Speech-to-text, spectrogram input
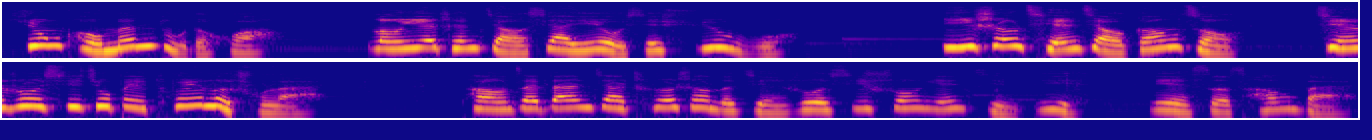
胸口闷堵的慌。冷夜晨脚下也有些虚无，医生前脚刚走。简若曦就被推了出来，躺在担架车上的简若曦双眼紧闭，面色苍白，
